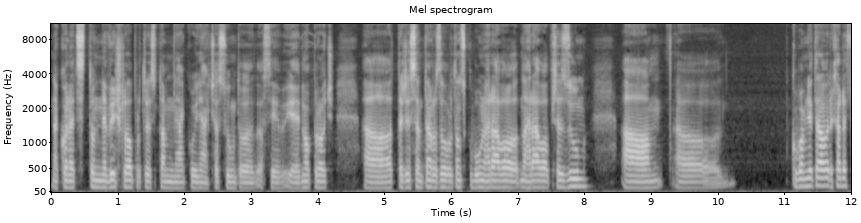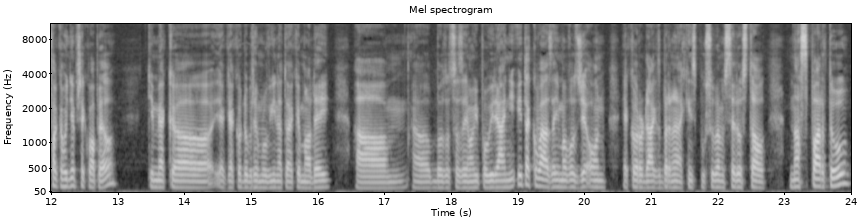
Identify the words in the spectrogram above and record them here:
Nakonec to nevyšlo, protože tam nějakou, nějak času, to asi je, je jedno proč. Uh, takže jsem ten rozhovor tom s Kubou nahrával, nahrával přes Zoom a uh, Kuba mě teda Richarde fakt hodně překvapil, tím, jak, jak jako dobře mluví na to, jak je mladý. A, a bylo to docela zajímavé povídání. I taková zajímavost, že on jako rodák z Brna jakým způsobem se dostal na Spartu,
